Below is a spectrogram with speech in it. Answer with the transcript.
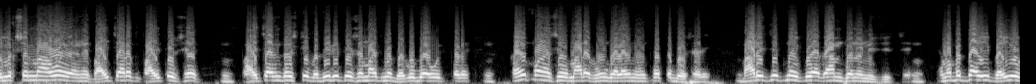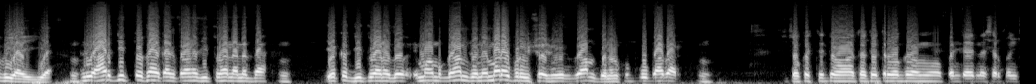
ઇલેક્શનમાં હોય અને ભાઈચારો તો ભાઈ તો છે જ. ભાઈચારાની દ્રષ્ટિએ બધી રીતે સમાજમાં ભેગું બેવું જ પડે. કઈ પણ હશે મારે હું ગલાઈને હું પોતે બેસાડી. મારી જીત નહીં પૂરા ગામજનોની જીત છે. એમાં બધા એ ભાઈઓ બી આવી ગયા. એટલે હાર જીત તો થાય કારણ કે ત્રણે જીતવાના નતા. એક જ જીતવાનો હતો એમાં ગ્રામજનો મારા ઉપર વિશ્વાસ છે ગ્રામજનો ખૂબ ખૂબ આભાર. ચોક્કસથી તો હતા તેત્રવા ગ્રામ પંચાયતના સરપંચ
